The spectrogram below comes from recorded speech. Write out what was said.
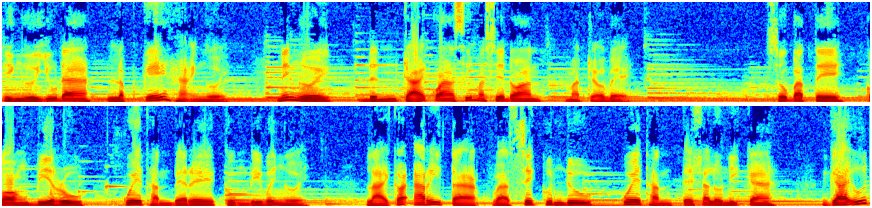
thì người Juda lập kế hại người, nên người định trải qua xứ Macedon mà trở về. Sobate, con Biru, quê thành Bere cùng đi với người. Lại có Arita và Secundu, quê thành Thessalonica, Gaius,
